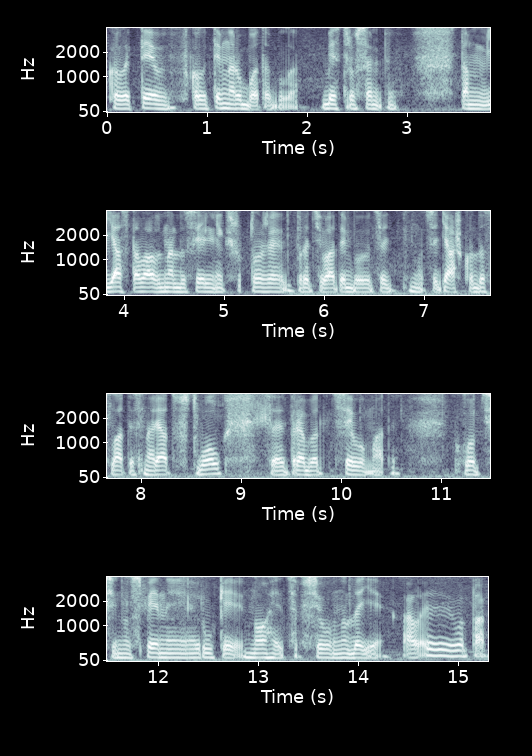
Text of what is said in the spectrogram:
колектив, колективна робота була. Бистро все. Там я ставав на досильник, щоб теж працювати, бо це, ну, це тяжко дослати снаряд в ствол, це треба силу мати. Хлопці, ну, спини, руки, ноги, це все воно дає. Але отак,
